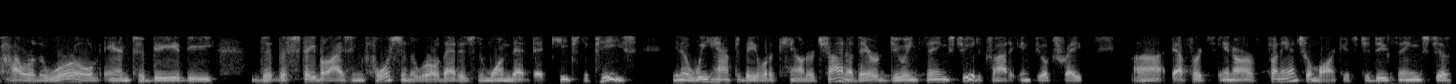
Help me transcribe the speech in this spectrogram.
power of the world and to be the the, the stabilizing force in the world, that is the one that, that keeps the peace, you know, we have to be able to counter China. They're doing things too to try to infiltrate uh, efforts in our financial markets to do things to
